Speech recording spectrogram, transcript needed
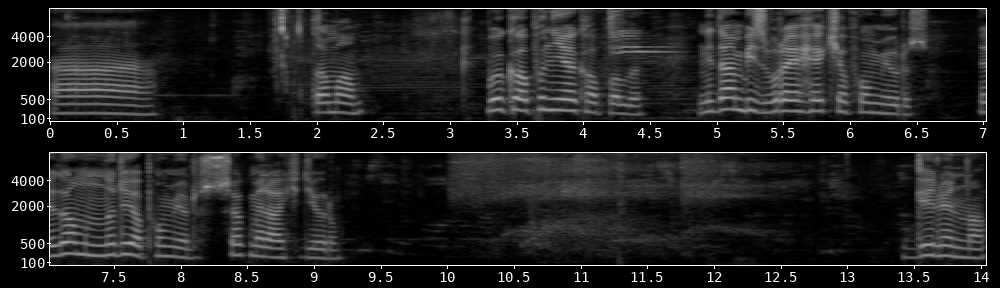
Ha. Tamam. Bu kapı niye kapalı? Neden biz buraya hack yapamıyoruz? Neden bunları yapamıyoruz? Çok merak ediyorum. Gelin lan.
